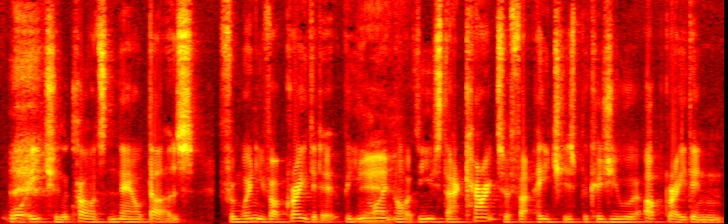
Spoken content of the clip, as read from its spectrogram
what each of the cards now does from when you've upgraded it, but you Yeah. might not have used that character for ages because you were upgrading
